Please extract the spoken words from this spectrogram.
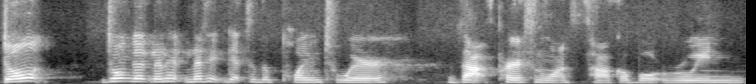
Don't don't let, let it let it get to the point where that person wants to talk about ruin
